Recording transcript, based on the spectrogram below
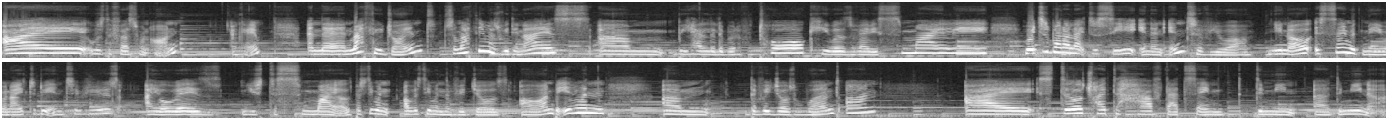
I was the first one on okay. And then matthew joined. So matthew was really nice. Um, we had a little bit of a talk. He was very smiley which is what i like to see in an interviewer. You know it's same with me. When i used to do interviews i always used to smile especially when obviously when the videos are on. But even when um, the videos weren't on i still tried to have that same demean- uh, demeanor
